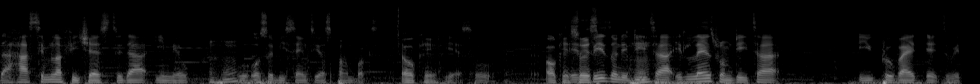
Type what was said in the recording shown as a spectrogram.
that has similar features to that email Mhm. will also be sent to your spam box. okay Yeah. So okay it's so it's based on the mhm. data. It learns from data you provide it with,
